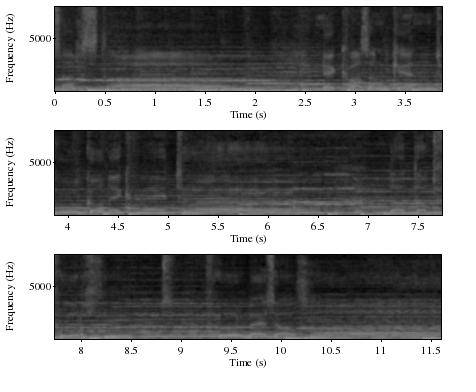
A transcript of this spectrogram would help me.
zag staan. Ik was een kind, hoe kon ik weten dat dat voorgoed voorbij zou gaan?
